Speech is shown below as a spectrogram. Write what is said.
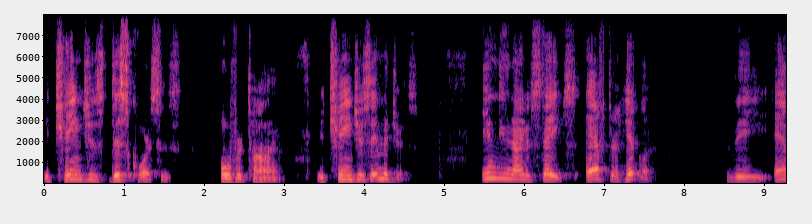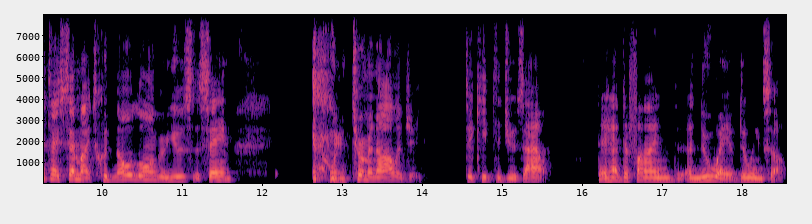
it changes discourses over time, it changes images. In the United States, after Hitler, the anti Semites could no longer use the same terminology to keep the Jews out. They had to find a new way of doing so.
